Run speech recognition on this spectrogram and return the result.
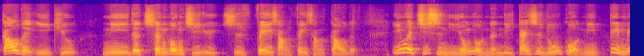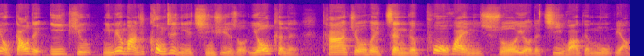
高的 EQ，你的成功几率是非常非常高的。因为即使你拥有能力，但是如果你并没有高的 EQ，你没有办法去控制你的情绪的时候，有可能。它就会整个破坏你所有的计划跟目标。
